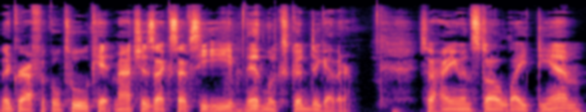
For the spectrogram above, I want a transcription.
The graphical toolkit matches XFCE. It looks good together. So how you install LightDM?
